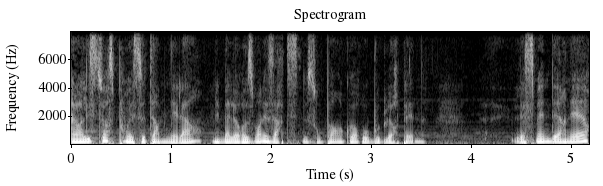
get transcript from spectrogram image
Alors l'histoire pourrait se terminer là, mais malheureusement les artistes ne sont pas encore au bout de leur peine. La semaine dernière,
